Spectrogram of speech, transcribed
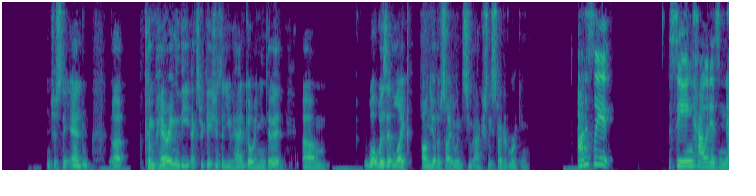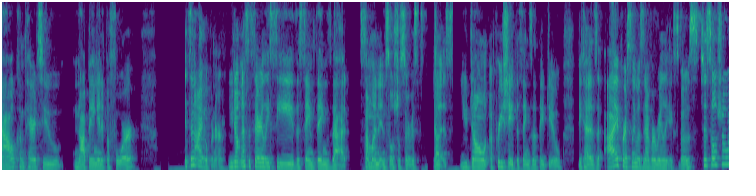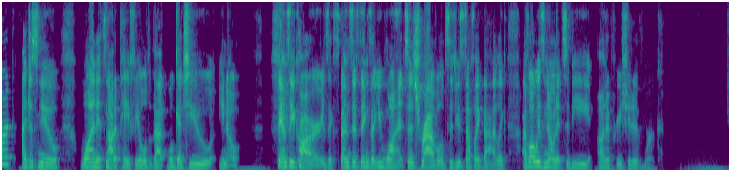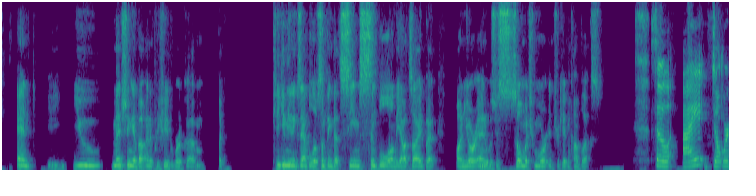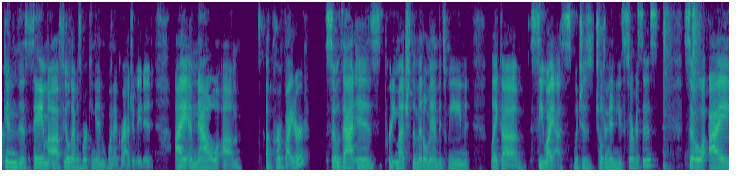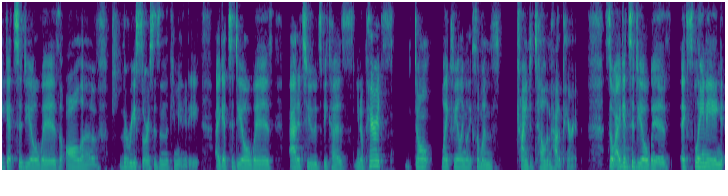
Interesting. And uh, comparing the expectations that you had going into it, um, what was it like on the other side once you actually started working? Honestly, seeing how it is now compared to not being in it before, it's an eye opener. You don't necessarily see the same things that someone in social service does. You don't appreciate the things that they do because I personally was never really exposed to social work. I just knew one, it's not a pay field that will get you, you know, fancy cars, expensive things that you want to travel, to do stuff like that. Like I've always known it to be unappreciative work. And you mentioning about unappreciated work, um, like can you give me an example of something that seems simple on the outside, but on your end was just so much more intricate and complex? So I don't work in the same uh, field I was working in when I graduated. I hmm. am now um, a provider. So that hmm. is pretty much the middleman between like a uh, CYS, which is Children and Youth Services. So I get to deal with all of the resources in the community. I get to deal with attitudes because, you know, parents don't like feeling like someone's trying to tell them how to parent. So I get mm-hmm. to deal with explaining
